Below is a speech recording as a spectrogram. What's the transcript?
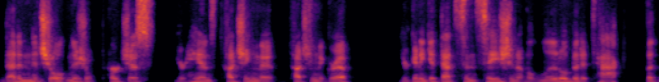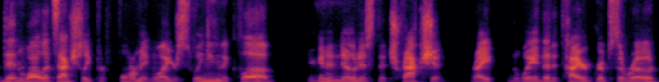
That initial initial purchase, your hands touching the touching the grip, you're going to get that sensation of a little bit of tack. But then while it's actually performing, while you're swinging the club, you're going to notice the traction, right? The way that a tire grips the road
